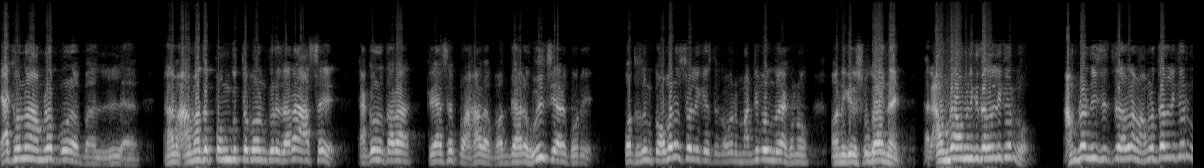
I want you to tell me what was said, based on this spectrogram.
এখনও আমরা আমাদের পঙ্গুত্ব বরণ করে যারা আছে, এখনও তারা ক্রিয়াসে হারে হুইল চেয়ার করে কতজন কবরে চলে গেছে কবরে মাটি বন্ধ এখনও অনেকের শুকায় নাই। আর আমরা আওয়ামী লীগের দালালি করব। আমরা নিজে দালাম আমরা দালালি করব।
